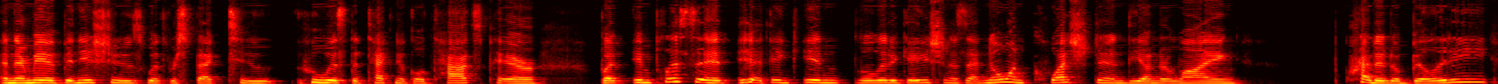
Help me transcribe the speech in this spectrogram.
And there may have been issues with respect to who is the technical taxpayer. But implicit, I think, in the litigation is that no one questioned the underlying creditability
